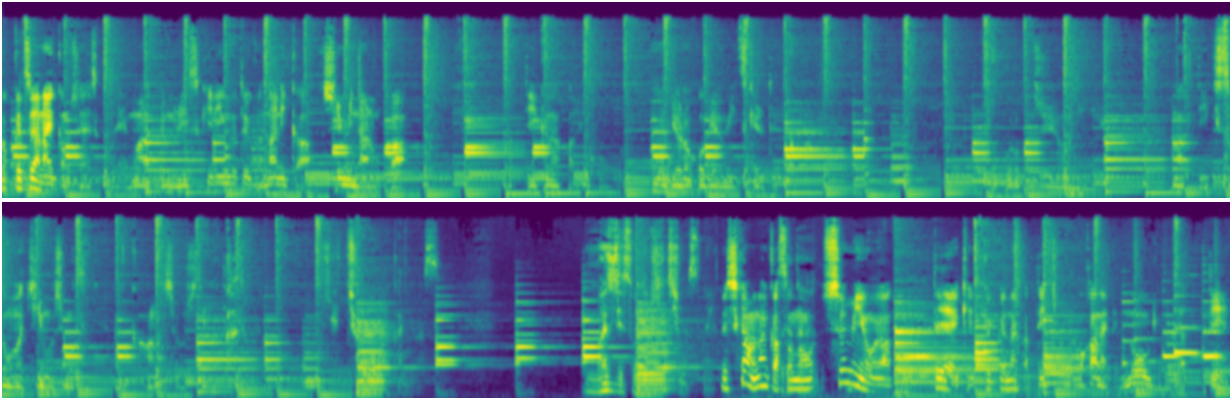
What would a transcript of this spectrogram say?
直結じゃないかもしれないですけどね。まあでもリスキリングというか何か趣味なのかやっていく中でこう喜びを見つけるというかところが重要になっていきそうな気もしますね。なんか話をしていたいや超わかります。マジでそんな気がしますね。でしかもなんかその趣味をやって結局なんかできるわかんないけど農業をやって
